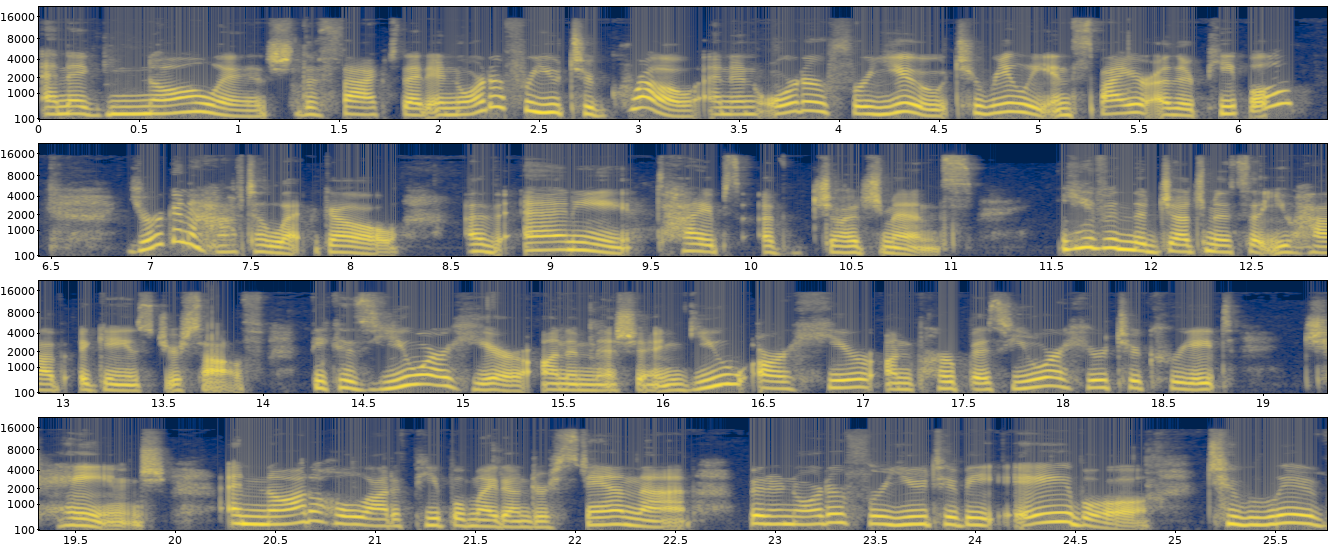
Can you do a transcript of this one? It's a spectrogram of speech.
and acknowledge the fact that in order for you to grow and in order for you to really inspire other people, you're going to have to let go of any types of judgments, even the judgments that you have against yourself, because you are here on a mission. You are here on purpose. You are here to create change. And not a whole lot of people might understand that. But in order for you to be able to live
